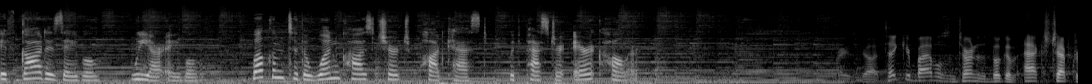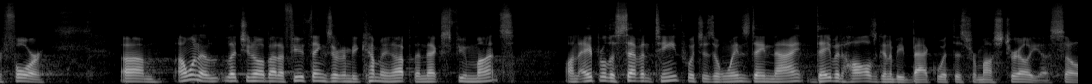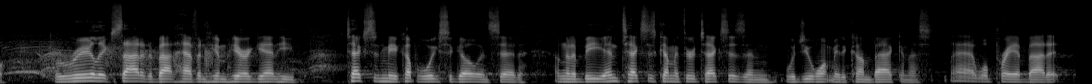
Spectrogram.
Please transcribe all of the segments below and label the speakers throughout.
Speaker 1: If God is able, we are able. Welcome to the One Cause Church podcast with Pastor Eric Holler.
Speaker 2: Praise God. Take your Bibles and turn to the book of Acts, chapter 4. Um, I want to let you know about a few things that are going to be coming up the next few months. On April the 17th, which is a Wednesday night, David Hall is going to be back with us from Australia. So we're really excited about having him here again. He texted me a couple weeks ago and said, I'm going to be in Texas, coming through Texas, and would you want me to come back? And I said, eh, we'll pray about it.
